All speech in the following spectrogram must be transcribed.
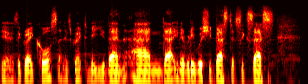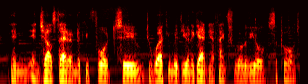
yeah, it was a great course, and it's great to meet you then, and uh, you know really wish you best of success in in Charles Taylor, and looking forward to to working with you. And again, yeah, thanks for all of your support.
